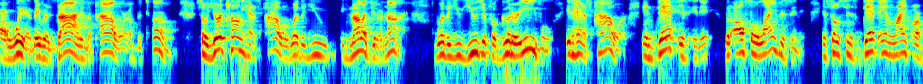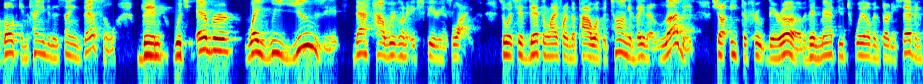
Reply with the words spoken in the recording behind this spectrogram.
are where they reside in the power of the tongue. So your tongue has power whether you acknowledge it or not. Whether you use it for good or evil it has power. And death is in it but also life is in it. And so, since death and life are both contained in the same vessel, then whichever way we use it, that's how we're going to experience life. So it says, Death and life are in the power of the tongue, and they that love it shall eat the fruit thereof. And then Matthew 12 and 37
